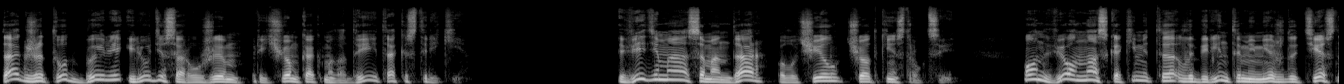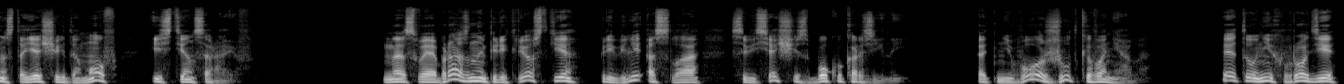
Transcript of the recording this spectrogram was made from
Также тут были и люди с оружием, причем как молодые, так и старики. Видимо, Самандар получил четкие инструкции. Он вел нас какими-то лабиринтами между тесно стоящих домов и стен сараев. На своеобразном перекрестке привели осла с висящей сбоку корзиной. От него жутко воняло. Это у них вроде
